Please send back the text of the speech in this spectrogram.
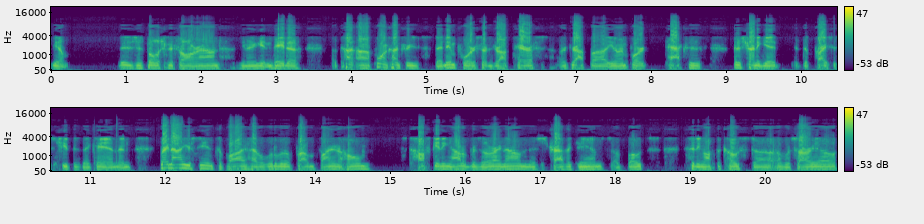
you know, there's just bullishness all around. You know, you're getting data. Uh, foreign countries that import are starting to drop tariffs or drop, uh, you know, import taxes. They're just trying to get the price as cheap as they can. And right now, you're seeing supply have a little bit of a problem finding a home It's tough getting out of Brazil right now. I mean, there's just traffic jams of boats sitting off the coast uh, of Rosario uh,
